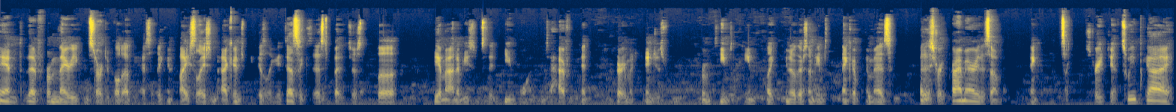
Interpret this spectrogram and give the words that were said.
and that from there you can start to build out the isolation, isolation package because like it does exist but just the the amount of usage that you want him to have it very much changes from, from team to team like you know there's some teams that think of him as as a straight primary there's some think of him as like a straight jet sweep guy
